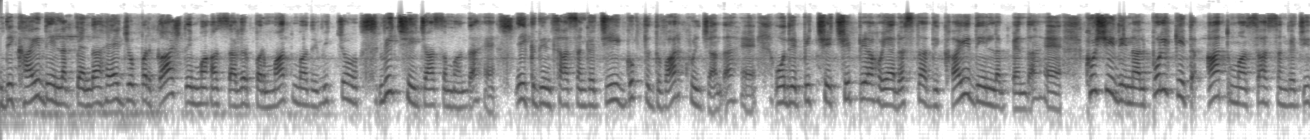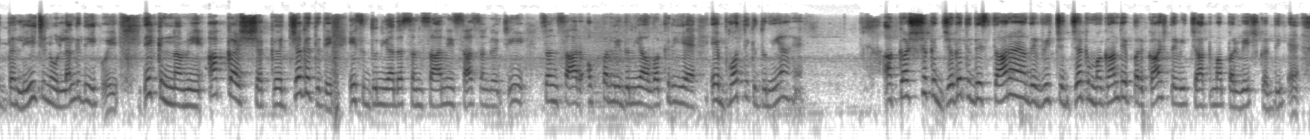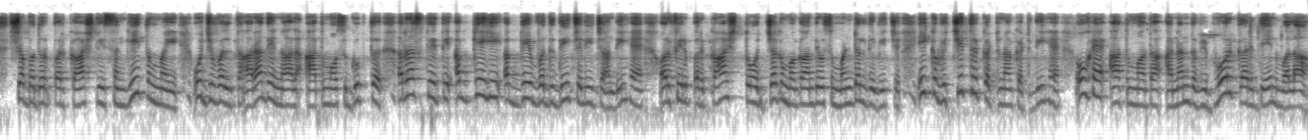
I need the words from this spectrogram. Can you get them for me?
ਦਿਖਾਈ ਦੇਣ ਲੱਗ ਪੈਂਦਾ ਹੈ ਜੋ ਪ੍ਰਕਾਸ਼ ਦੇ ਮਹਾਸਾਗਰ ਪਰਮਾਤਮਾ ਦੇ ਵਿੱਚੋਂ ਵਿੱਚ ਹੀ ਜਾ ਸਮਾਂਦਾ ਹੈ ਇੱਕ ਦਿਨ ਸਾਧ ਸੰਗਤ ਜੀ ਗੁਪਤ ਦਵਾਰ ਖੁੱਲ ਜਾਂਦਾ ਹੈ ਉਹਦੇ ਪਿੱਛੇ ਛਿਪਿਆ ਹੋਇਆ ਰਸਤਾ ਦਿਖਾਈ ਦੇਣ ਲੱਗ ਪੈਂਦਾ ਹੈ ਖੁਸ਼ੀ ਦੇ ਨਾਲ ਪੁਲਕਿਤ ਆਤਮਾ ਸਾਧ ਸੰਗਤ ਜੀ ਦਲੀਜ ਨੂੰ ਲੰਘਦੀ ਹੋਈ ਇੱਕ ਨਵੇਂ ਆਕਰਸ਼ਕ ਜਗਤ ਦੇ ਇਸ ਦੁਨੀਆ ਦਾ ਸੰਸਾਰ ਨਹੀਂ ਸਾਧ ਸੰਗਤ ਜੀ ਸੰਸਾਰ ਉੱਪਰਲੀ ਦੁਨੀਆ ਵੱਖਰੀ ਹੈ ਇਹ ਭੌਤਿਕ ਦੁਨੀਆ ਹੈ ਆਕਰਸ਼ਕ ਜਗਤ ਦੇ ਸਤਾਰਿਆਂ ਦੇ ਵਿੱਚ ਜਗਮਗਾਉਂਦੇ ਪ੍ਰਕਾਸ਼ ਦੇ ਵਿੱਚ ਆਤਮਾ ਪ੍ਰਵੇਸ਼ ਕਰਦੀ ਹੈ ਸ਼ਬਦ ਔਰ ਪ੍ਰਕਾਸ਼ ਦੀ ਸੰਗੀਤਮਈ ਉਜਵਲ ਧਾਰਾ ਦੇ ਨਾਲ ਆਤਮਾ ਉਸ ਗੁਪਤ ਰਸਤੇ ਤੇ ਅੱਗੇ ਹੀ ਅੱਗੇ ਵੱਧਦੀ ਚਲੀ ਜਾਂਦੀ ਹੈ ਔਰ ਫਿਰ ਪ੍ਰਕਾਸ਼ ਤੋਂ ਜਗਮਗਾਉਂਦੇ ਉਸ ਮੰਡਲ ਦੇ ਵਿੱਚ ਇੱਕ ਵਿਚਿੱਤਰ ਘਟਨਾ ਘਟਦੀ ਹੈ ਉਹ ਹੈ ਆਤਮਾ ਦਾ ਆਨੰਦ ਵਿਭੋਰ ਕਰ ਦੇਣ ਵਾਲਾ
